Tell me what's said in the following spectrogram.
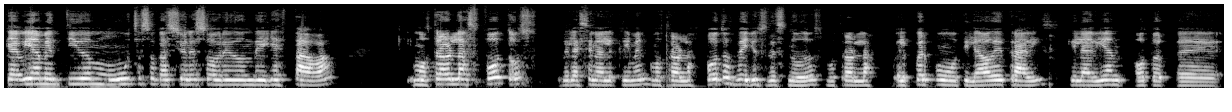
que había mentido en muchas ocasiones sobre dónde ella estaba, mostraron las fotos de la escena del crimen, mostraron las fotos de ellos desnudos, mostraron la- el cuerpo mutilado de Travis, que le habían otor- eh,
